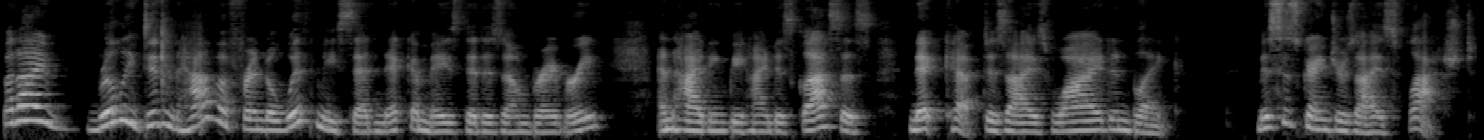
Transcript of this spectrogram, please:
But I really didn't have a frindle with me, said Nick, amazed at his own bravery. And hiding behind his glasses, Nick kept his eyes wide and blank. Mrs. Granger's eyes flashed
